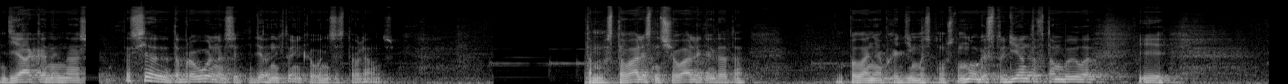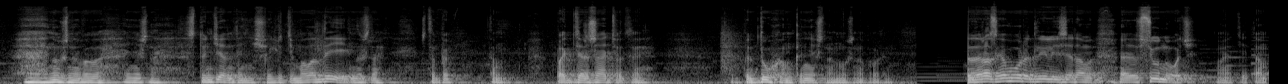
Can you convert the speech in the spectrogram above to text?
диаконы наши. Все добровольно все это делали, никто никого не заставлял. Там оставались, ночевали когда-то. Была необходимость, потому что много студентов там было. И э, нужно было, конечно, студенты, они еще люди молодые, нужно, чтобы там поддержать вот, э, духом, конечно, нужно было. Разговоры длились э, там э, всю ночь, знаете, там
